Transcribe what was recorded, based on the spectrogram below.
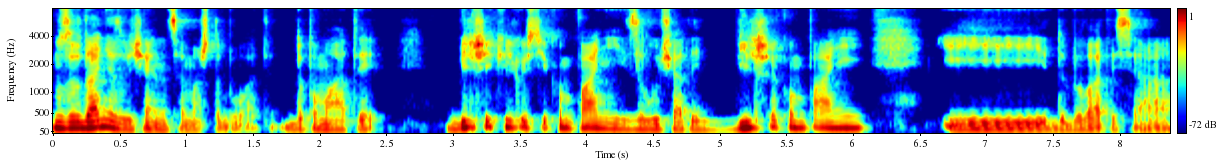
Ну, завдання, звичайно, це масштабувати, допомагати більшій кількості компаній, залучати більше компаній і добиватися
